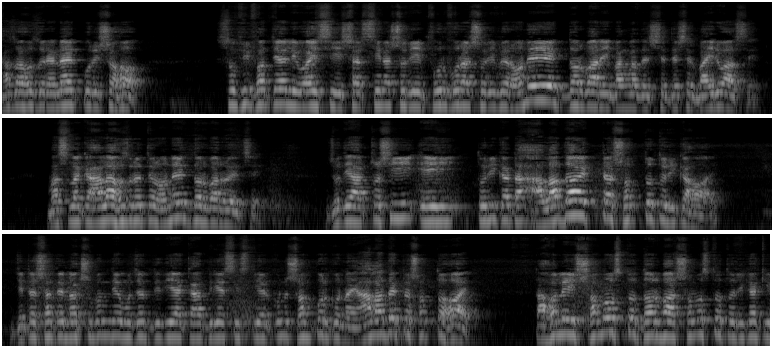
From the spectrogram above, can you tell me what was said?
খাজা হজুর এনায়তপুরি সহ সুফি ফতে আলী ওয়াইসি শারসিনা শরীফ, ফুরফুরা শরীফের অনেক দরবার এই বাংলাদেশে দেশের বাইরেও আছে। মাসলাকে আলা হজরতের অনেক দরবার রয়েছে। যদি আট্রসি এই তরিকাটা আলাদা একটা সত্য তরিকা হয়, যেটার সাথে নকশবন্দিয়া মুজাদ্দিদিয়া, কাদরিয়া, সিস্তিয়ার কোনো সম্পর্ক নাই, আলাদা একটা সত্য হয়, তাহলে এই সমস্ত দরবার, সমস্ত তরিকা কি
